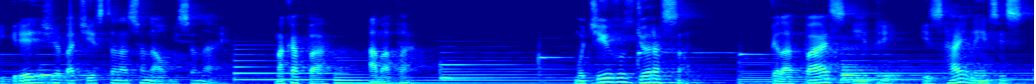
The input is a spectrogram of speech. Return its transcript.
Igreja Batista Nacional Missionária, Macapá, Amapá. Motivos de oração pela paz entre israelenses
